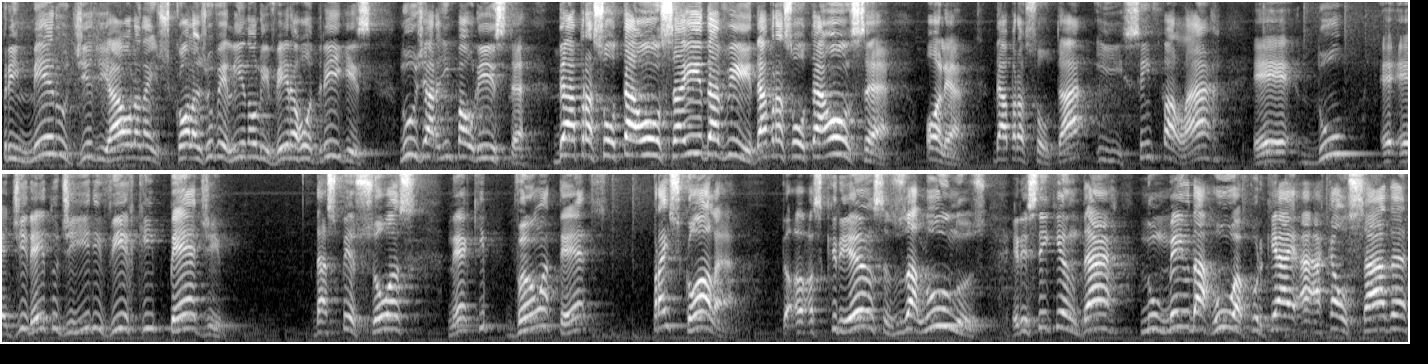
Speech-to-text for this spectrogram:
Primeiro dia de aula na Escola Juvelina Oliveira Rodrigues, no Jardim Paulista. Dá para soltar onça aí, Davi? Dá para soltar onça? Olha, dá para soltar e sem falar é, do é, é, direito de ir e vir, que impede das pessoas né, que vão até para a escola. As crianças, os alunos, eles têm que andar no meio da rua, porque a, a calçada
